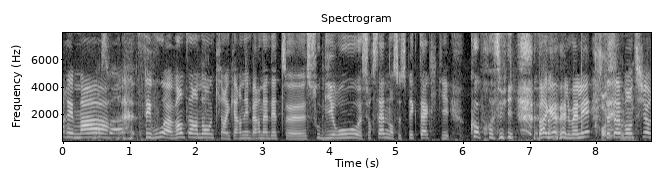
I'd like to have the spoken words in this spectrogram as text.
Bonsoir Emma. C'est vous à 21 ans qui incarnez Bernadette euh, Soubirous euh, sur scène dans ce spectacle qui est coproduit par Gad Elmaleh. Cette aventure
